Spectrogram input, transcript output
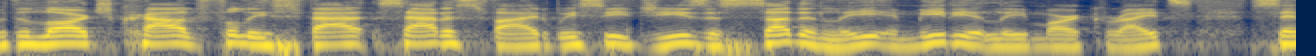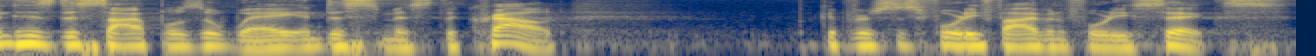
With the large crowd fully satisfied, we see Jesus suddenly, immediately, Mark writes, send his disciples away and dismiss the crowd. Look at verses 45 and 46.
